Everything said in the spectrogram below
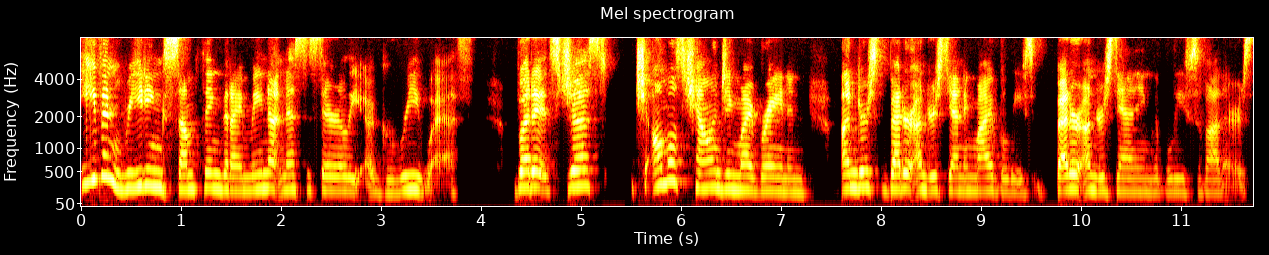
even reading something that I may not necessarily agree with, but it's just ch- almost challenging my brain and under better understanding my beliefs, better understanding the beliefs of others.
